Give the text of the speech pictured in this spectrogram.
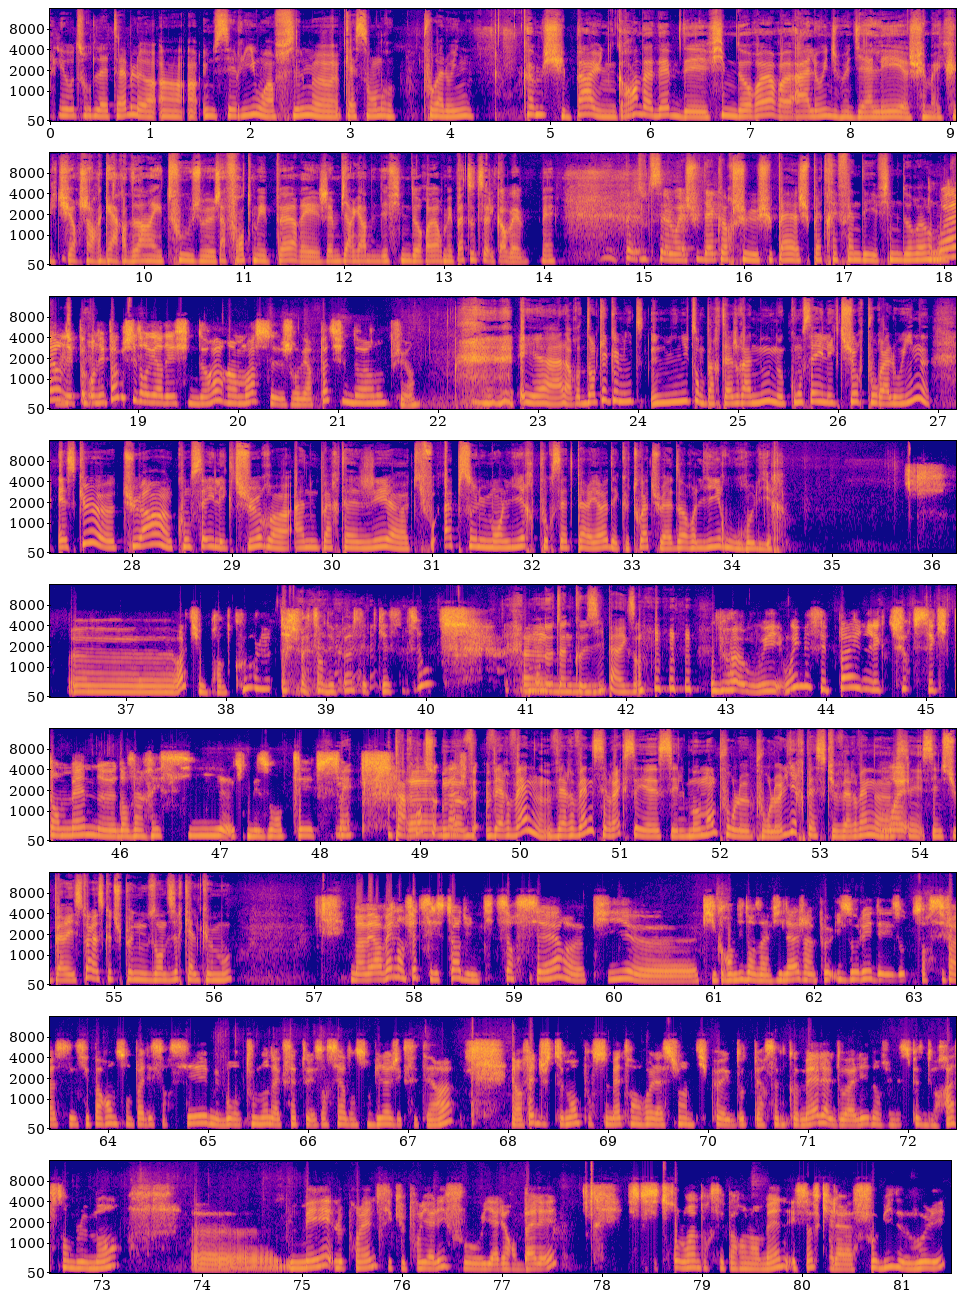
Et autour de la table, un, une série ou un film, Cassandre, pour Halloween? Comme je suis pas une grande adepte des films d'horreur, à Halloween, je me dis allez, je fais ma culture, j'en regarde un et tout, j'affronte mes peurs et j'aime bien regarder des films d'horreur, mais pas toute seule quand même. Mais pas toute seule, ouais, je suis d'accord, je, je suis pas, je suis pas très fan des films d'horreur. Ouais, on n'est pas, on n'est pas obligé de regarder des films d'horreur. Hein. Moi, je regarde pas de films d'horreur non plus. Hein. Et euh, alors, dans quelques minutes, une minute, on partagera nous nos conseils lecture pour Halloween. Est-ce que euh, tu as un conseil lecture euh, à nous partager qu'il faut absolument lire pour cette période et que toi tu adores lire ou relire? Euh, ouais, tu me prends de court là. Je m'attendais pas à cette question. Mon automne cosy, par exemple. oui, oui, mais c'est pas une lecture, tu sais, qui t'emmène dans un récit, qui maison hantée, tout ça. par contre, Verven, Verven, c'est vrai que c'est c'est le moment pour le pour le lire parce que Verven, c'est une super histoire. Est-ce que tu peux nous en dire quelques mots? Ben, Verveine, en fait, c'est l'histoire d'une petite sorcière euh, qui euh, qui grandit dans un village un peu isolé des autres sorciers. Enfin, ses, parents ne sont pas des sorciers, mais bon, tout le monde accepte les sorcières dans son village, etc. Et en fait, justement, pour se mettre en relation un petit peu avec d'autres personnes comme elle, elle doit aller dans une espèce de rassemblement. Euh, mais le problème, c'est que pour y aller, il faut y aller en balai, parce que c'est trop loin pour que ses parents l'emmènent. Et sauf qu'elle a la phobie de voler.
